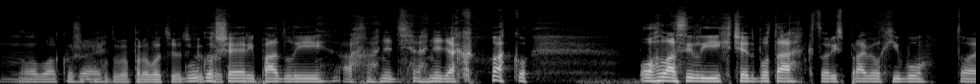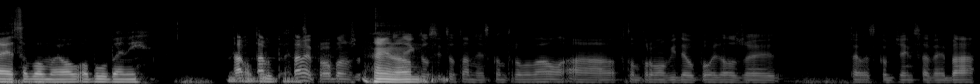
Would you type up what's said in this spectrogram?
Mm. Lebo akože Google Share padli a hneď, hneď ako, ako ohlasili ich chatbota, ktorý spravil chybu. To, je, to bol môj obľúbený. Tam, tam, tam je problém, že hey no. niekto si to tam neskontroloval a v tom prvom videu povedal, že teleskop Jamesa Weba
